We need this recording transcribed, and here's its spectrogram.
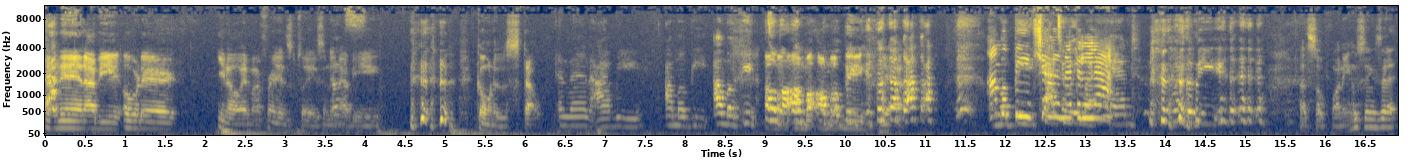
and then I be over there, you know, at my friend's place, and then I That's- be going to the stout. and then I'll be, I'm a be, I'm a be, I'm I'm a- a, I'm I'm a, a- I'm a I'm a bee. bee. Yeah. I'm a bee chilling at the land with a bee. That's so funny. Who sings that?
